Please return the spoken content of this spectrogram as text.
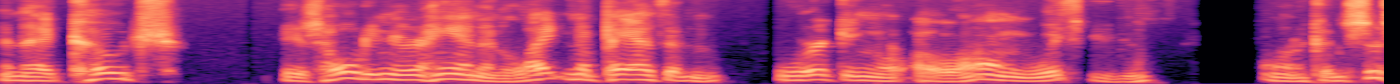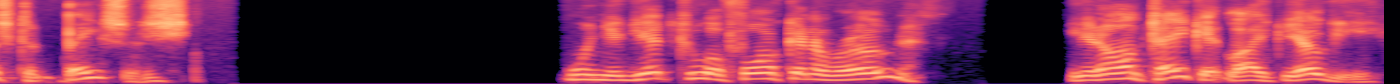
and that coach is holding your hand and lighting the path and working along with you on a consistent basis, when you get to a fork in a road, you don't take it like yogi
